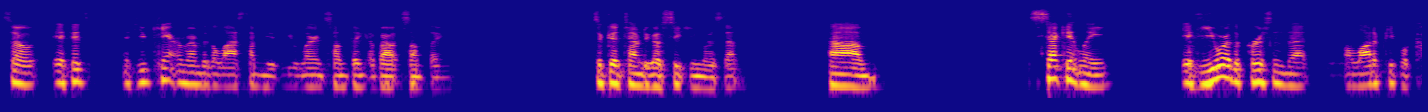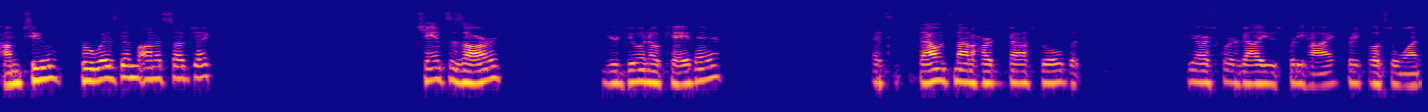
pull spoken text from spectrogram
so if it's if you can't remember the last time you, you learned something about something, it's a good time to go seeking wisdom. Um, secondly, if you are the person that a lot of people come to for wisdom on a subject, chances are you're doing okay there. It's that one's not a hard and fast rule, but the R squared value is pretty high, pretty close to one.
